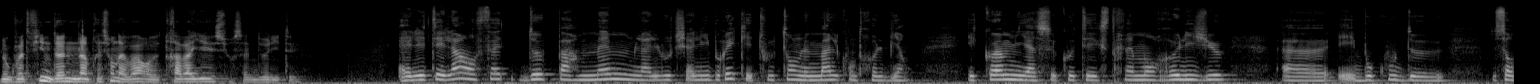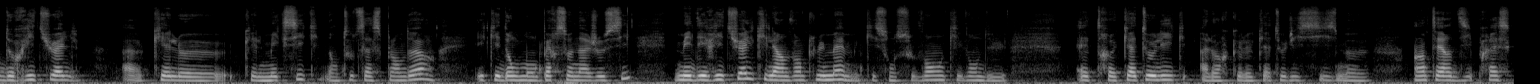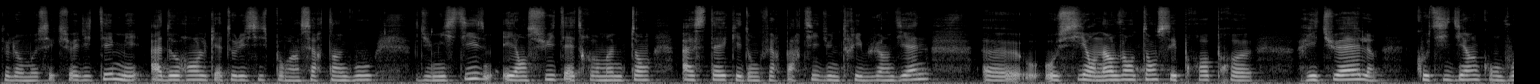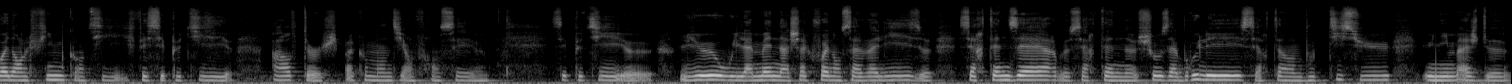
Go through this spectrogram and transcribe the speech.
Donc votre film donne l'impression d'avoir euh, travaillé sur cette dualité. Elle était là en fait de par même la lucha libre qui est tout le temps le mal contre le bien. Et comme il y a ce côté extrêmement religieux euh, et beaucoup de, sortes de rituels qu'est le, le, Mexique dans toute sa splendeur, et qui est donc mon personnage aussi, mais des rituels qu'il invente lui-même, qui sont souvent, qui vont du, être catholique alors que le catholicisme interdit presque l'homosexualité, mais adorant le catholicisme pour un certain goût du mystisme, et ensuite être en même temps aztèque et donc faire partie d'une tribu indienne, euh, aussi en inventant ses propres rituels quotidiens qu'on voit dans le film quand il fait ses petits altars, je sais pas comment on dit en français. Euh, ces petits euh, lieux où il amène à chaque fois dans sa valise certaines herbes, certaines choses à brûler, certains bouts de tissu, une image de,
